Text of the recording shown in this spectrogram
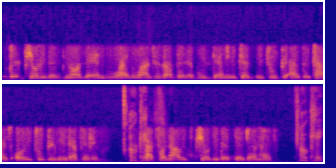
The, purely there's no land. When once it's available, then it it will be advertised or it will be made available. Okay. But for now, it's purely that they don't have. Okay.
